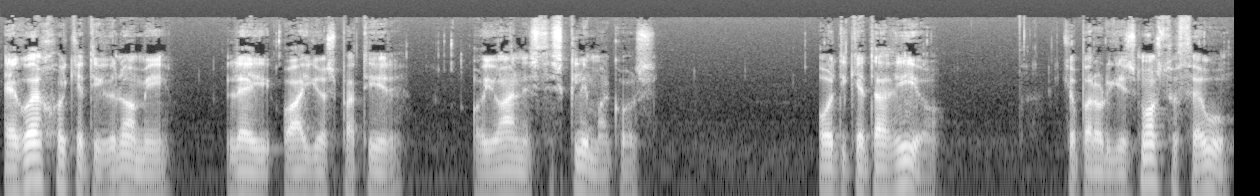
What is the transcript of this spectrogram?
Εγώ έχω και τη γνώμη, λέει ο Άγιος Πατήρ, ο Ιωάννης της Κλίμακος, ότι και τα δύο, και ο παροργισμός του Θεού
